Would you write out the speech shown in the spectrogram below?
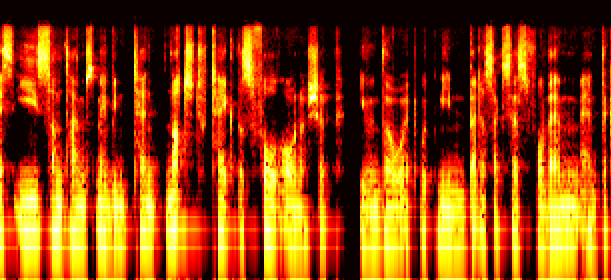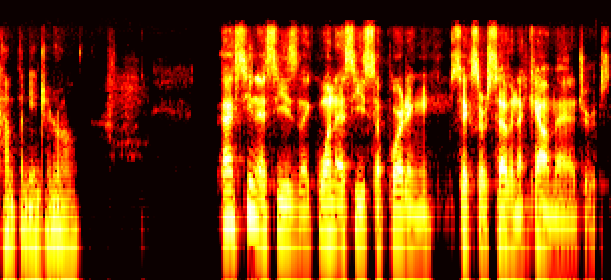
SEs sometimes maybe tend not to take this full ownership, even though it would mean better success for them and the company in general. I've seen SEs like one SE supporting six or seven account managers.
